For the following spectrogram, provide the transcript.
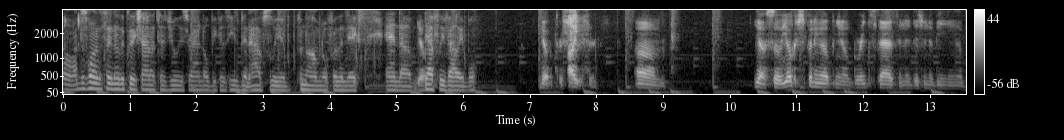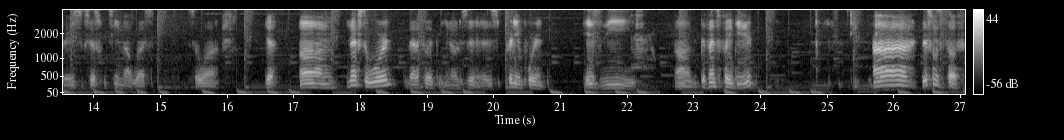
oh, I just wanted to say another quick shout out to Julius Randle because he's been absolutely phenomenal for the Knicks and um, yep. definitely valuable. Yep, for sure. Oh, yeah. sure. Um, yeah, so Jokic is putting up, you know, great stats in addition to being a very successful team out west. So, uh, yeah. Um, next award that I feel like, you know, is, is pretty important is the um, Defensive Player of the Year. Uh, this one's tough.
